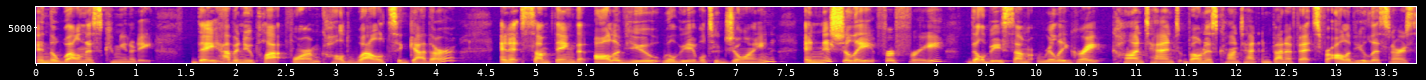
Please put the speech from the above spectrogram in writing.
in the wellness community. They have a new platform called Well Together and it's something that all of you will be able to join initially for free. There'll be some really great content, bonus content, and benefits for all of you listeners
